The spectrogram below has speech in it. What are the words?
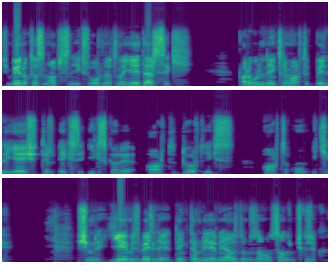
Şimdi B noktasının apsisini x ordinatına y dersek parabolün denklemi artık belli. y eşittir. Eksi x kare artı 4x artı 12. Şimdi y'miz belli. Denklemde yerine yazdığımız zaman sanırım çıkacak.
